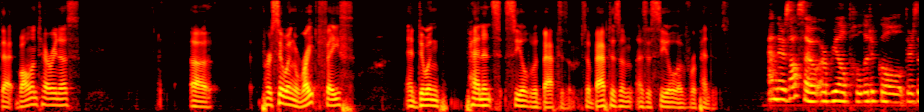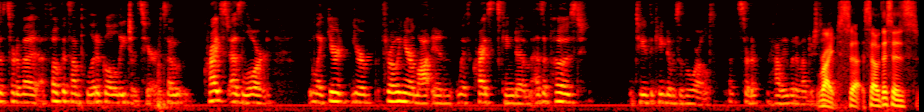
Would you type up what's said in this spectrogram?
that voluntariness, uh, pursuing right faith, and doing penance sealed with baptism. So, baptism as a seal of repentance. And there's also a real political, there's a sort of a, focus on political allegiance here. So, Christ as Lord like you're you're throwing your lot in with Christ's kingdom as opposed to the kingdoms of the world. That's sort of how we would have understood. Right. It. So so this is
